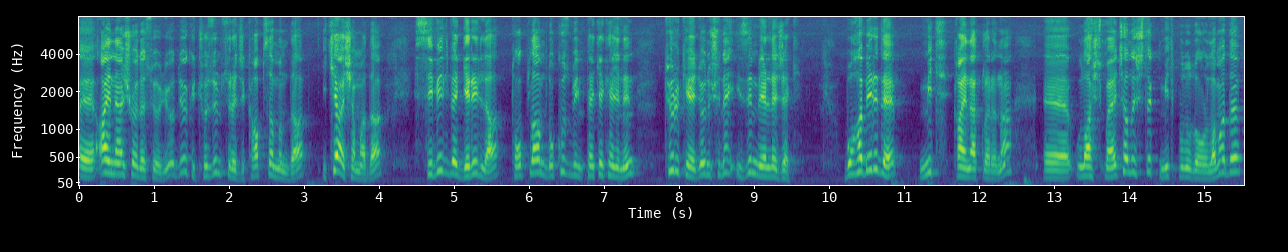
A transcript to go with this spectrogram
E, aynen şöyle söylüyor. Diyor ki çözüm süreci kapsamında iki aşamada sivil ve gerilla toplam 9000 PKK'linin Türkiye'ye dönüşüne izin verilecek. Bu haberi de MIT kaynaklarına e, ulaşmaya çalıştık. MIT bunu doğrulamadı.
